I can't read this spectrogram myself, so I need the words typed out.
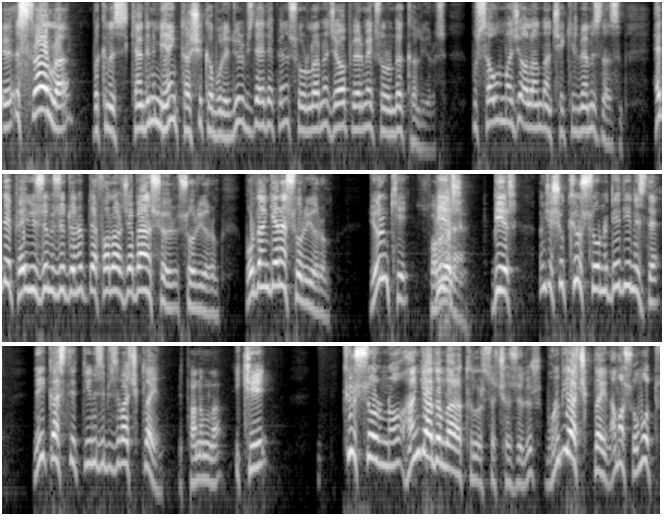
e, ısrarla bakınız kendini mihenk taşı kabul ediyor. Biz de HDP'nin sorularına cevap vermek zorunda kalıyoruz. Bu savunmacı alandan çekilmemiz lazım. HDP yüzümüzü dönüp defalarca ben sor- soruyorum. Buradan gene soruyorum. Diyorum ki Sorun bir, ne? bir, önce şu Kürt sorunu dediğinizde neyi kastettiğinizi bize açıklayın. Bir tanımla. İki, Kürt sorunu hangi adımlar atılırsa çözülür? Bunu bir açıklayın ama somut.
